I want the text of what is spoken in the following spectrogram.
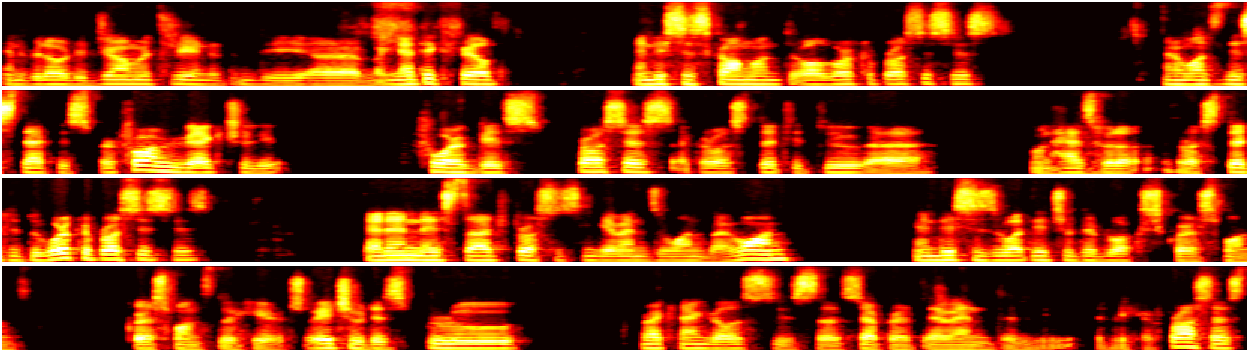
and we load the geometry and the uh, magnetic field. And this is common to all worker processes. And once this step is performed, we actually fork this process across 32 uh, on Haswell across 32 worker processes. And then they start processing events one by one. And this is what each of the blocks corresponds corresponds to here. So each of these blue rectangles is a separate event that we, that we have processed.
